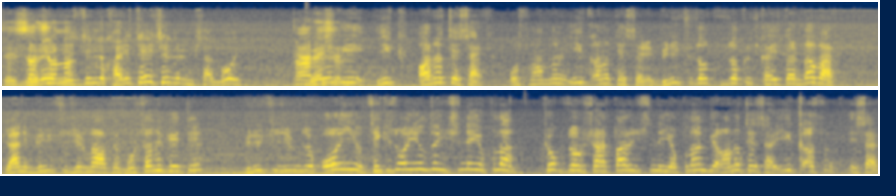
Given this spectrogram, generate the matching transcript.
Tesisat Buraya anda yüzyıllık haritaya çevirmişler. Bu tarih böyle bir ilk anıt eser. Osmanlı'nın ilk anıt eseri. 1339 kayıtlarında var. Yani 1326 Bursa'nın fethi 1329 10 yıl 8-10 yılda içinde yapılan çok zor şartlar içinde yapılan bir anıt eser. İlk asıl eser.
